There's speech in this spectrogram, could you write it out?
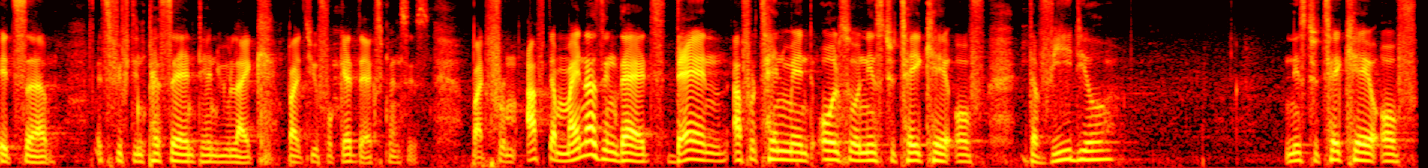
it's, uh, it's 15%, and you like, but you forget the expenses. But from after minusing that, then Afrotainment also needs to take care of the video, needs to take care of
